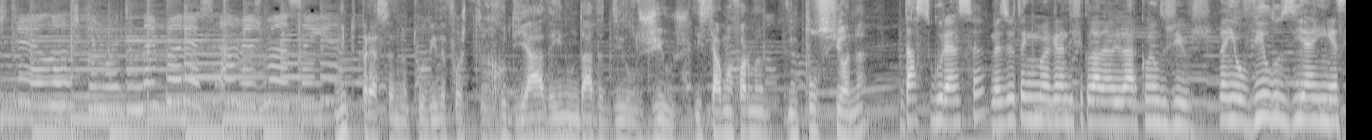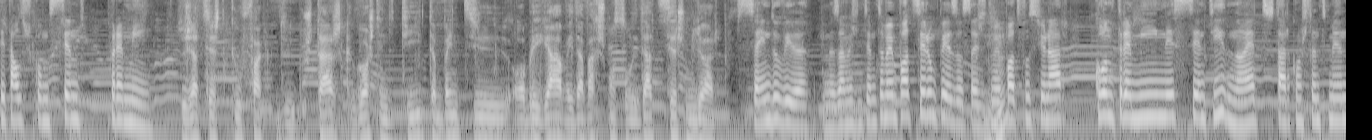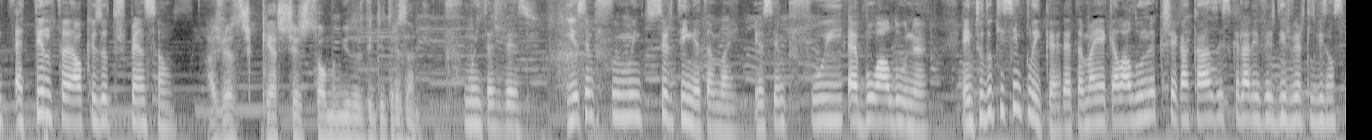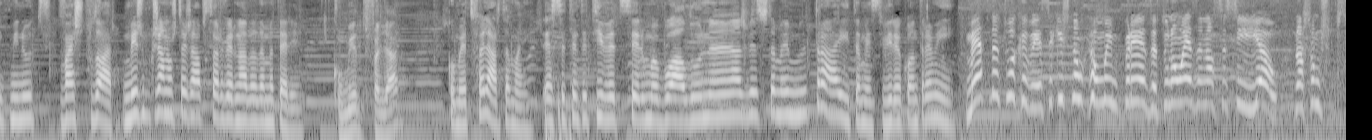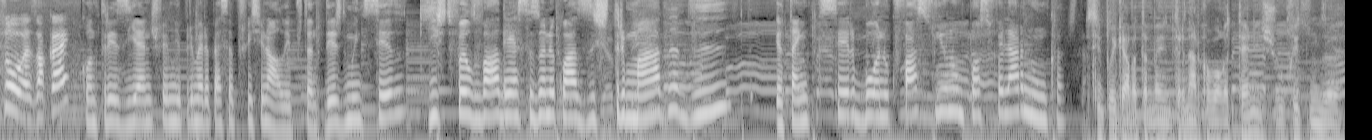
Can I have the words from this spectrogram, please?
Muito depressa na tua vida foste rodeada e inundada de elogios. Isso de alguma forma impulsiona Dá segurança, mas eu tenho uma grande dificuldade em lidar com elogios, em ouvi-los e em aceitá-los como sendo para mim. Tu já disseste que o facto de gostares, que gostem de ti, também te obrigava e dava a responsabilidade de seres melhor. Sem dúvida, mas ao mesmo tempo também pode ser um peso, ou seja, também pode funcionar contra mim nesse sentido, não é? De estar constantemente atenta ao que os outros pensam. Às vezes queres ser só uma miúda de 23 anos. Muitas vezes. E eu sempre fui muito certinha também. Eu sempre fui a boa aluna. Em tudo o que isso implica. É também aquela aluna que chega à casa e, se calhar, em vez de ir ver televisão 5 minutos, vai estudar, mesmo que já não esteja a absorver nada da matéria. Com medo de falhar? Com medo de falhar também. Essa tentativa de ser uma boa aluna às vezes também me trai e também se vira contra mim. Mete na tua cabeça que isto não é uma empresa, tu não és a nossa CEO, nós somos pessoas, ok? Com 13 anos foi a minha primeira peça profissional e, portanto, desde muito cedo que isto foi levado a essa zona quase extremada de eu tenho que ser boa no que faço e eu não posso falhar nunca. Isso implicava também treinar com a bola de ténis, o ritmo da.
